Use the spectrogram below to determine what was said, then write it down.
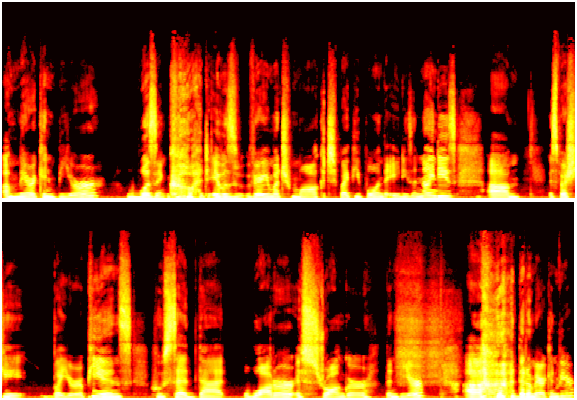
American beer wasn't good. It was very much mocked by people in the 80s and 90s, um, especially by Europeans who said that water is stronger than beer, uh, than American beer.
